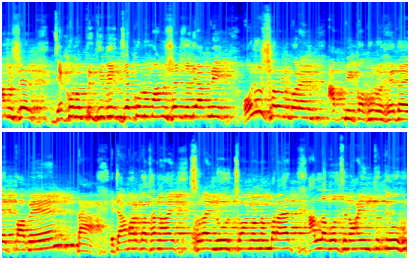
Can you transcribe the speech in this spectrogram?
মানুষের যে কোনো পৃথিবীর যে কোনো মানুষের যদি আপনি অনুসরণ করেন, আপনি কখনো হেদায়েত পাবেন না। এটা আমার কথা নয়। সোরাই নূর চুয়ান্ন নম্বর আয়াত, আল্লাহ বলছেন অয়ন তুতিউহু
